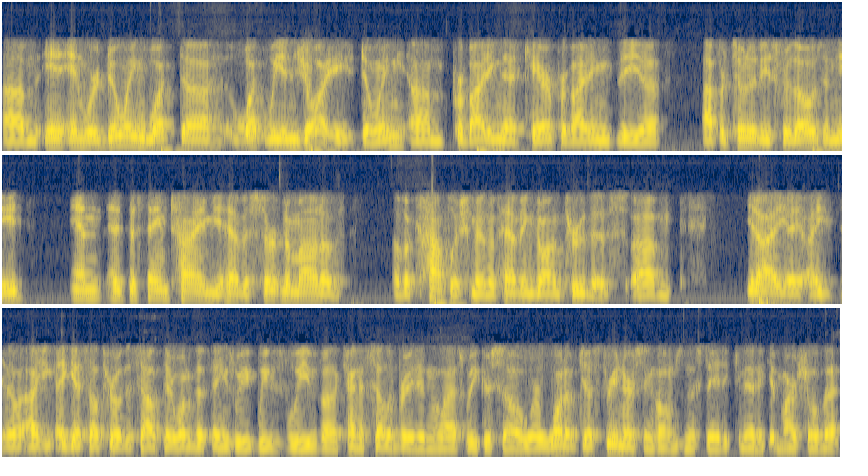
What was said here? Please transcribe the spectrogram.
And, and, we're doing what uh, what we enjoy doing, providing that care, providing the uh, opportunities for those in need. And at the same time, you have a certain amount of, of accomplishment of having gone through this. You know, I, I, I, I, guess I'll throw this out there. One of the things we, we've we've uh, kind of celebrated in the last week or so, we're one of just three nursing homes in the state of Connecticut, Marshall, that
